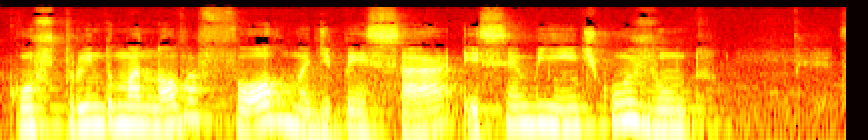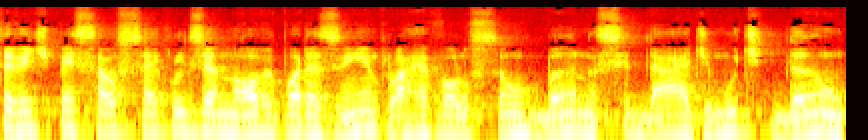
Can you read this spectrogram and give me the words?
construindo uma nova forma de pensar esse ambiente conjunto. Se a gente pensar o século XIX, por exemplo, a revolução urbana, cidade, multidão,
